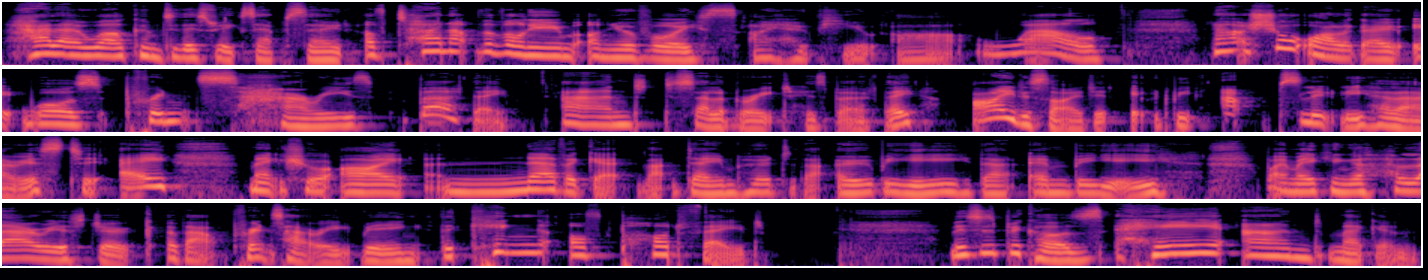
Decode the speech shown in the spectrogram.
Hello, welcome to this week's episode of Turn Up the Volume on Your Voice. I hope you are well. Now, a short while ago, it was Prince Harry's birthday, and to celebrate his birthday, I decided it would be absolutely hilarious to A, make sure I never get that damehood, that OBE, that MBE, by making a hilarious joke about Prince Harry being the king of Podfade. This is because he and Meghan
